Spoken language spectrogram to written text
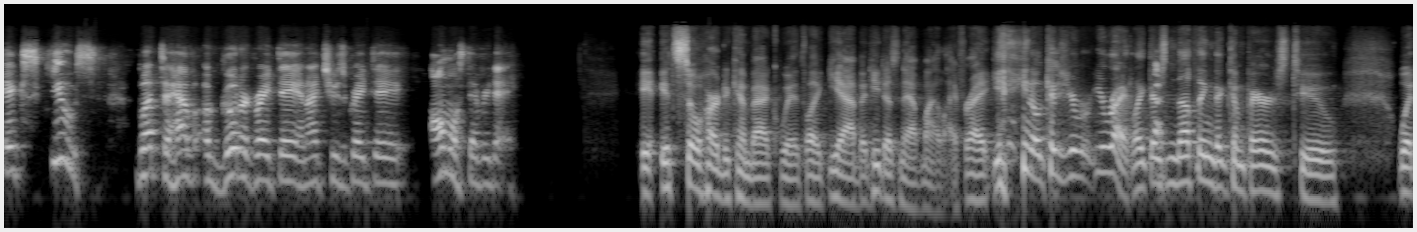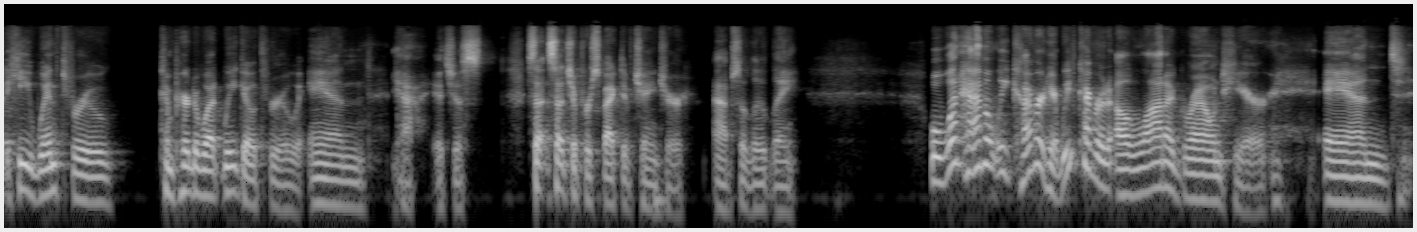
excuse but to have a good or great day. And I choose a great day almost every day it's so hard to come back with like yeah but he doesn't have my life right you know because you're you're right like there's nothing that compares to what he went through compared to what we go through and yeah it's just su- such a perspective changer absolutely well what haven't we covered here we've covered a lot of ground here and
